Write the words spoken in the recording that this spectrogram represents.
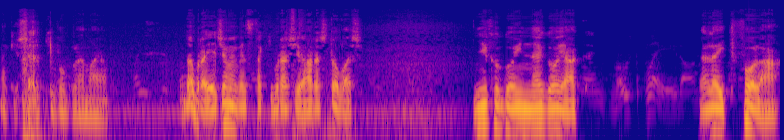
Jakie szelki w ogóle mają. No dobra, jedziemy więc w takim razie aresztować nikogo innego jak Lightfalla.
